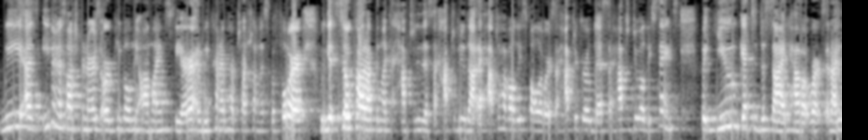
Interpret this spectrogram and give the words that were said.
we as even as entrepreneurs or people in the online sphere, and we kind of have touched on this before, we get so caught up in like I have to do this, I have to do that, I have to have all these followers, I have to grow this, I have to do all these things. But you get to decide how it works. And I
